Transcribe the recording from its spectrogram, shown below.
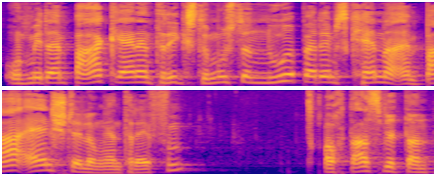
und mit ein paar kleinen Tricks, du musst dann nur bei dem Scanner ein paar Einstellungen treffen. Auch das wird dann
